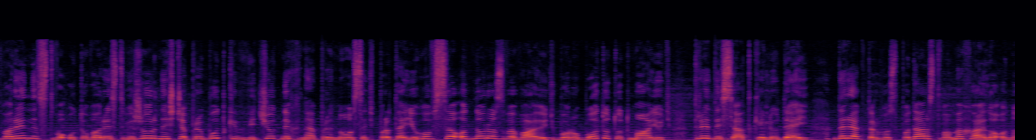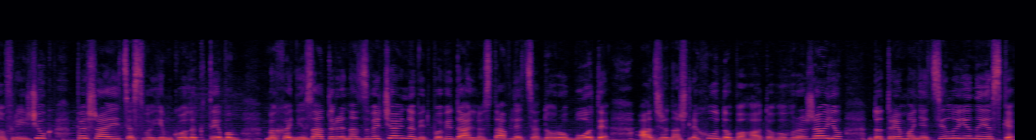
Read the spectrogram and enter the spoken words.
Тваринництво у товаристві жорнища прибутків відчутних не приносить, проте його все одно розвивають, бо роботу тут мають три десятки людей. Директор господарства Михайло Онофрійчук пишається своїм колективом. Механізатори надзвичайно відповідально ставляться до роботи, адже на шляху до багатого врожаю дотримання цілої низки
